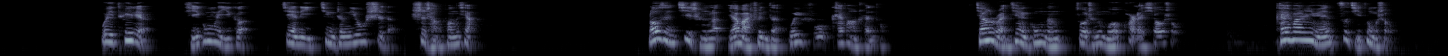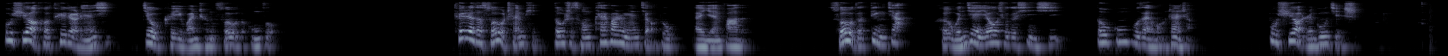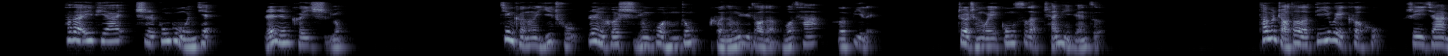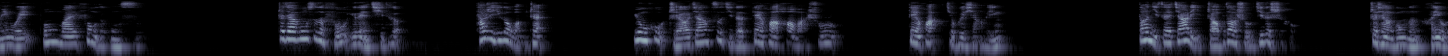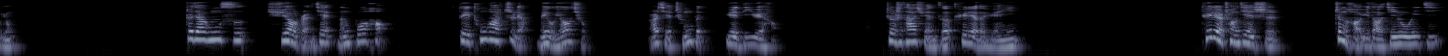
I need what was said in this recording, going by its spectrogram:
为推理提供了一个建立竞争优势的市场方向。劳森继承了亚马逊的微服务开放传统，将软件功能做成模块来销售，开发人员自己动手，不需要和推理联系就可以完成所有的工作。推着的所有产品都是从开发人员角度来研发的，所有的定价和文件要求的信息都公布在网站上，不需要人工解释。它的 API 是公共文件，人人可以使用，尽可能移除任何使用过程中可能遇到的摩擦和壁垒，这成为公司的产品原则。他们找到的第一位客户。是一家名为 Phone My Phone 的公司。这家公司的服务有点奇特，它是一个网站，用户只要将自己的电话号码输入，电话就会响铃。当你在家里找不到手机的时候，这项功能很有用。这家公司需要软件能拨号，对通话质量没有要求，而且成本越低越好。这是他选择推列的原因。推列创建时正好遇到金融危机，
